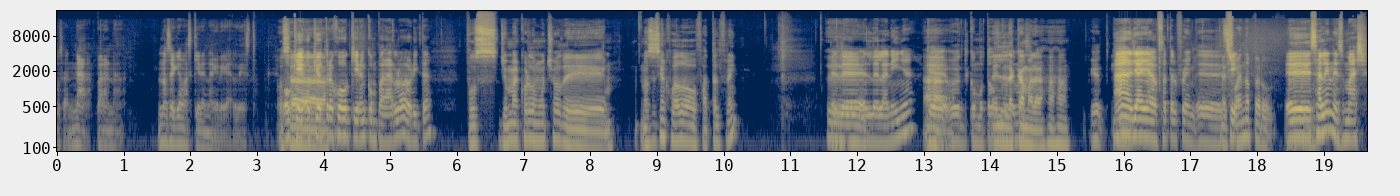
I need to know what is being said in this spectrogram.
o sea, nada, para nada. No sé qué más quieren agregar de esto. O, O, sea, qué, o qué otro juego quieren compararlo ahorita. Pues yo me acuerdo mucho de. No sé si han jugado Fatal Frame. El, de, el de la niña, que Ajá. eh, como todos El de la demás. cámara, ajá. Eh, Ah, ya, ya, Fatal Frame. eh, Me sí. suena, pero. Eh, sale en Smash.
